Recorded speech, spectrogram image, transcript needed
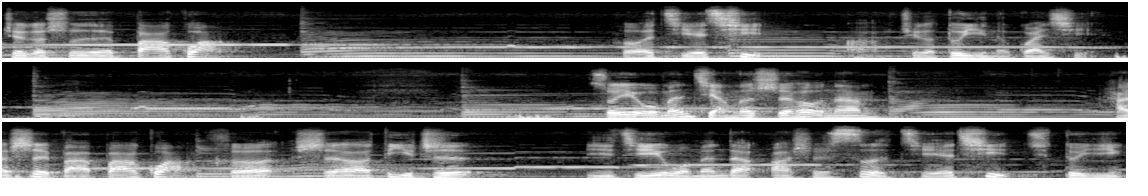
这个是八卦和节气啊，这个对应的关系。所以我们讲的时候呢，还是把八卦和十二地支，以及我们的二十四节气去对应，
